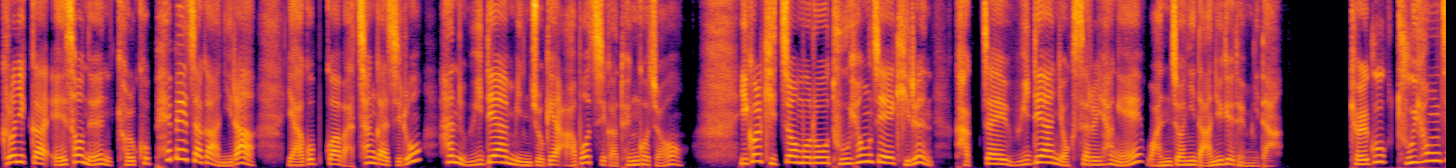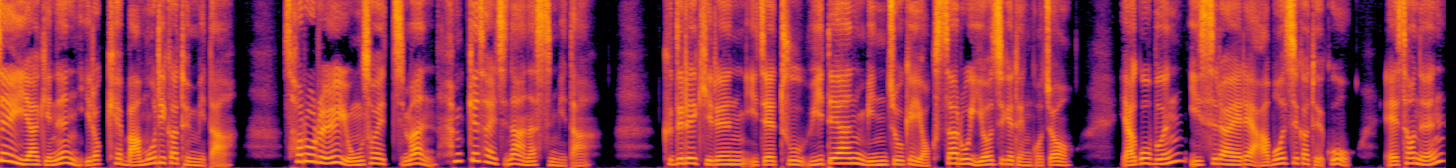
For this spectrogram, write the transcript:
그러니까 에서는 결코 패배자가 아니라 야곱과 마찬가지로 한 위대한 민족의 아버지가 된 거죠. 이걸 기점으로 두 형제의 길은 각자의 위대한 역사를 향해 완전히 나뉘게 됩니다. 결국 두 형제의 이야기는 이렇게 마무리가 됩니다. 서로를 용서했지만 함께 살지는 않았습니다. 그들의 길은 이제 두 위대한 민족의 역사로 이어지게 된 거죠. 야곱은 이스라엘의 아버지가 되고 에서는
